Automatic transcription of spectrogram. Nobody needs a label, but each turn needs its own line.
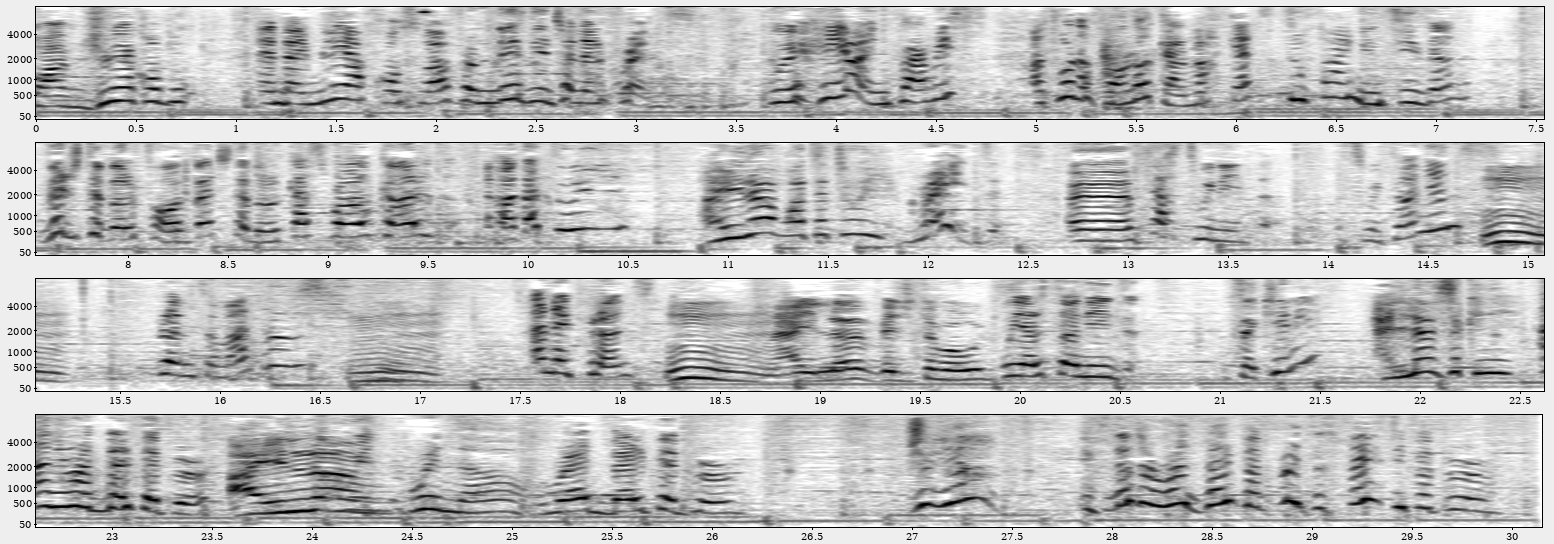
Bonjour, I'm Julien Crampon.
And I'm Leah Francois from Disney Channel France. We're here in Paris at one of our local markets to find in season vegetable for a vegetable casserole called ratatouille.
I love ratatouille.
Great! Uh, first we need sweet onions,
Mmm,
plum tomatoes, mm. an eggplant.
mmm, I love vegetables.
We also need zucchini
I love zucchini.
and red bell pepper.
I love...
We know red bell pepper. Julien, it's not a red bell pepper, it's a spicy pepper.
